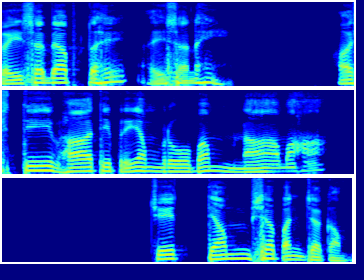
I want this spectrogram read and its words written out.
कैसा व्याप्त है? ऐसा नहीं। अस्ति भाति प्रियम रूपम नाम चेत्यंश पंचकम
